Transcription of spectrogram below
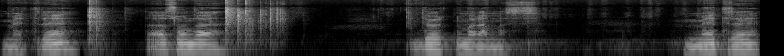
metre. Daha sonra 4 numaramız metre.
